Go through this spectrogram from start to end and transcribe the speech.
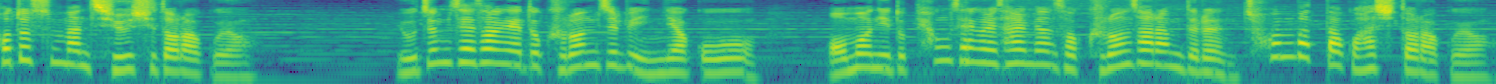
헛웃음만 지으시더라고요. 요즘 세상에도 그런 집이 있냐고 어머니도 평생을 살면서 그런 사람들은 처음 봤다고 하시더라고요.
